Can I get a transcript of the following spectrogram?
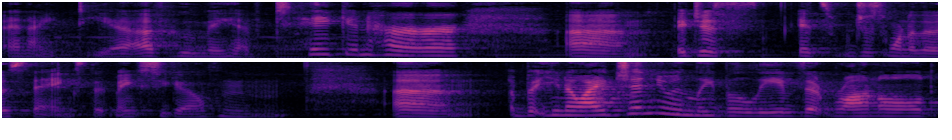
an idea of who may have taken her? Um, it just, it's just one of those things that makes you go, hmm. Um, but you know, I genuinely believe that Ronald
